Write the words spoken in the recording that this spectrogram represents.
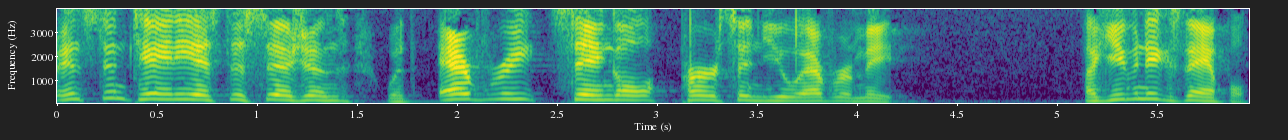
instantaneous decisions with every single person you ever meet. I'll give you an example.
